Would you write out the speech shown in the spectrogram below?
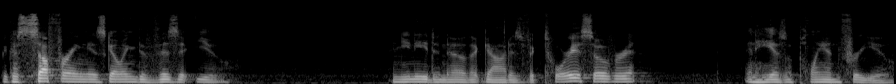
Because suffering is going to visit you. And you need to know that God is victorious over it and He has a plan for you.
